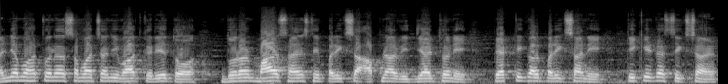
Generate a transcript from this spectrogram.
અન્ય મહત્વના સમાચારની વાત કરીએ તો ધોરણ બાર સાયન્સની પરીક્ષા આપનાર વિદ્યાર્થીઓની પ્રેક્ટિકલ પરીક્ષાની ટિકિટ શિક્ષણ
